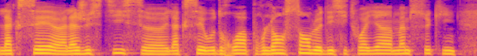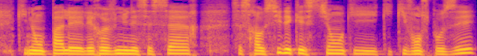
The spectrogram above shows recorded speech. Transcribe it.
L'accès à la justice, euh, l'accès aux droits pour l'ensemble des citoyens, même ceux qui, qui n'ont pas les, revenus nécessaires, ce sera aussi des questions qui, qui, vont se poser.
